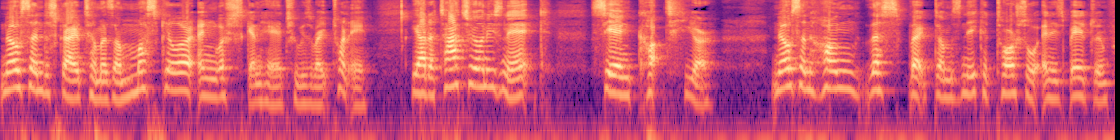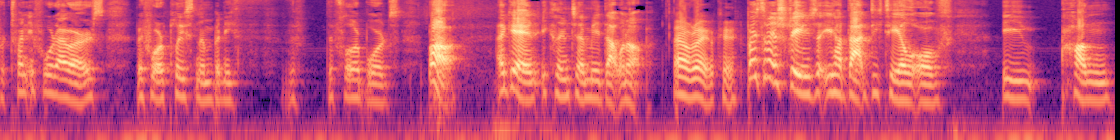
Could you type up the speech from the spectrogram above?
Nilsen described him as a muscular English skinhead who was about 20. He had a tattoo on his neck saying cut here. Nilsen hung this victim's naked torso in his bedroom for 24 hours before placing him beneath the, the floorboards. But again, he claimed to have made that one up. Oh right, okay. But it's a bit strange that he had that detail of he hung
